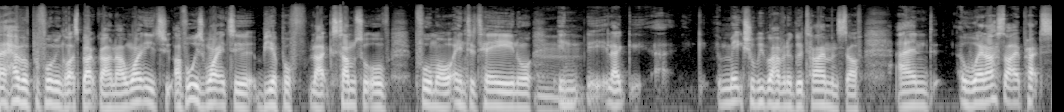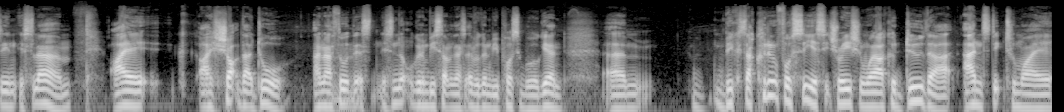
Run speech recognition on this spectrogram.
I have a performing arts background, I wanted to. I've always wanted to be a perf- like some sort of performer or entertain or in like make sure people are having a good time and stuff. And when I started practicing Islam, I I shut that door and I thought that it's not going to be something that's ever going to be possible again. Um, because I couldn't foresee a situation where I could do that and stick to my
